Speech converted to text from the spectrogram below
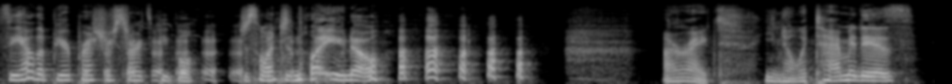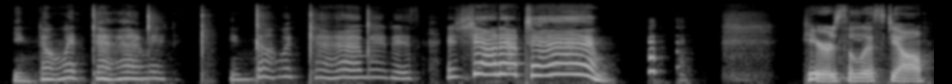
See how the peer pressure starts, people. Just wanted to let you know. All right. You know what time it is. You know what time it is. You know what time it is. It's shout out time. Here's the list, y'all.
